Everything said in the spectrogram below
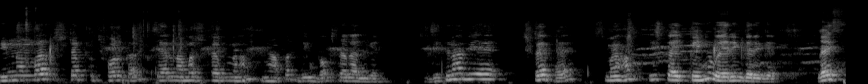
तीन नंबर स्टेप को छोड़कर चार नंबर स्टेप में हम यहाँ पर डीप बॉक्स लगा देंगे। जितना भी ये स्टेप है उसमें हम इस टाइप के ही वायरिंग करेंगे। गैस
